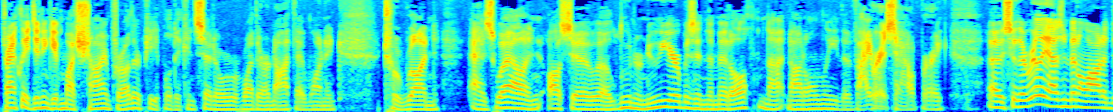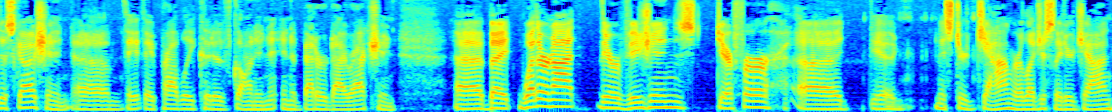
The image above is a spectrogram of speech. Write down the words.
frankly, it didn't give much time for other people to consider whether or not they wanted to run as well. And also, uh, Lunar New Year was in the middle, not not only the virus outbreak. Uh, so there really hasn't been a lot of discussion. Um, they they probably could have gone in in a better direction. Uh, but whether or not their visions differ, uh, know, Mr. Jiang or Legislator Jiang,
